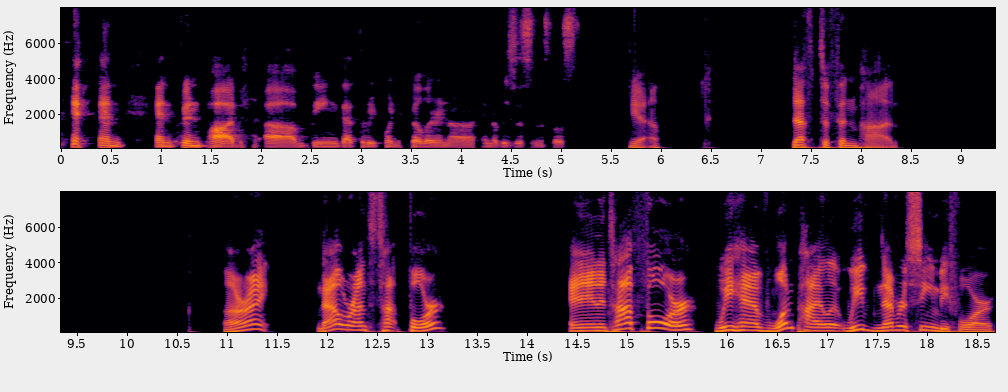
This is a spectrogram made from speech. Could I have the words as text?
and and Finn Pod uh, being that three point filler in a in a resistance list. Yeah, death to Finn Pod. All right, now we're on to top four, and in the top four we have one pilot we've never seen before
